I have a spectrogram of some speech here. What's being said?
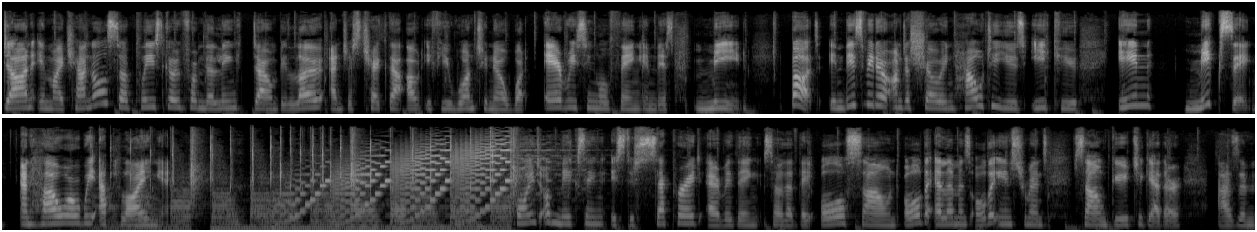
done in my channel, so please go from the link down below and just check that out if you want to know what every single thing in this mean. But in this video, I'm just showing how to use EQ in mixing and how are we applying it point of mixing is to separate everything so that they all sound, all the elements, all the instruments sound good together as a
